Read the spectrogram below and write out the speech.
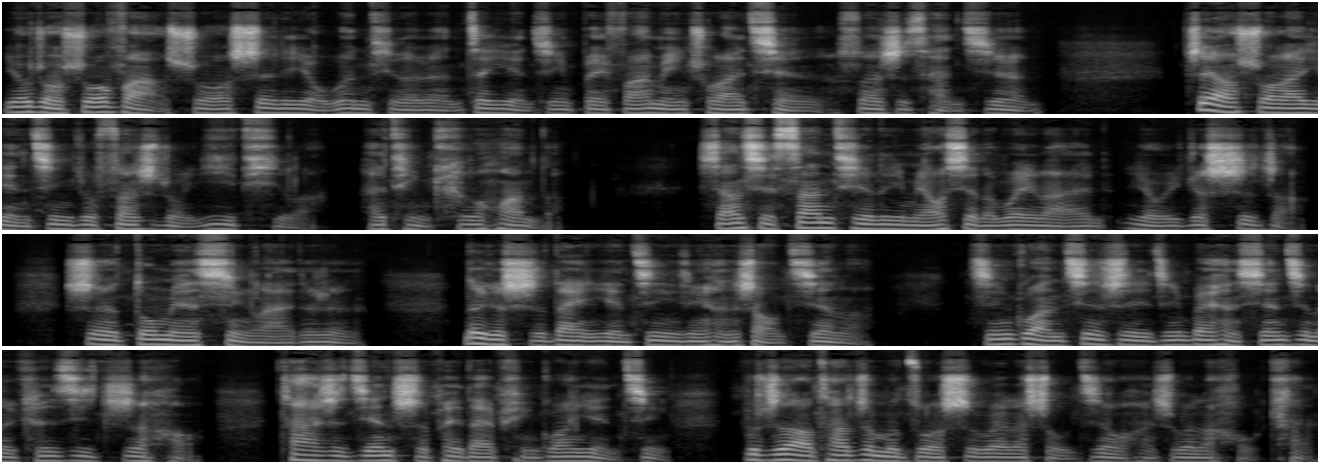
有种说法说，视力有问题的人在眼镜被发明出来前算是残疾人。这样说来，眼镜就算是种异体了，还挺科幻的。想起《三体》里描写的未来，有一个市长是冬眠醒来的人，那个时代眼镜已经很少见了。尽管近视已经被很先进的科技治好，他还是坚持佩戴平光眼镜。不知道他这么做是为了守旧还是为了好看？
